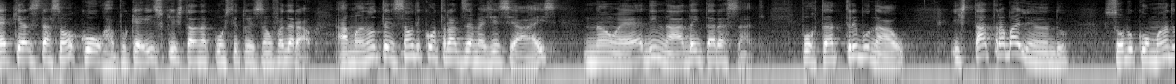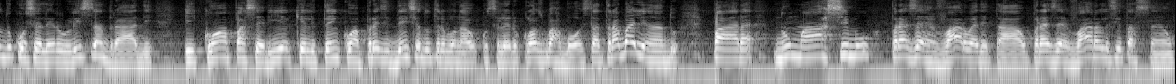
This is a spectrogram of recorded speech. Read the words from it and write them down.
é que a licitação ocorra, porque é isso que está na Constituição Federal. A manutenção de contratos emergenciais não é de nada interessante. Portanto, o tribunal está trabalhando sob o comando do conselheiro Ulisses Andrade e com a parceria que ele tem com a presidência do tribunal, o conselheiro Cláudio Barbosa, está trabalhando para, no máximo, preservar o edital, preservar a licitação,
